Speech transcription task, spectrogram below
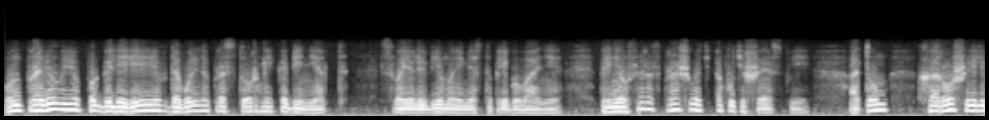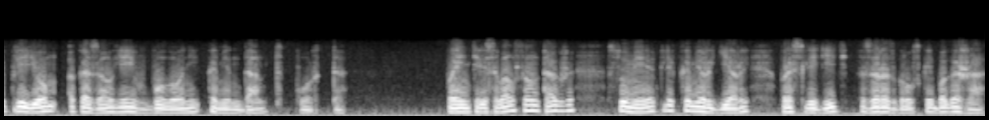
он провел ее по галерее в довольно просторный кабинет, свое любимое место пребывания, принялся расспрашивать о путешествии, о том, хороший ли прием оказал ей в Булоне комендант порта. Поинтересовался он также, сумеют ли камергеры проследить за разгрузкой багажа.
